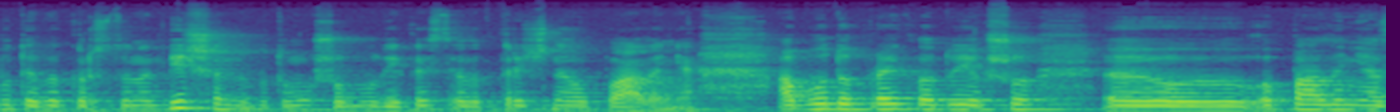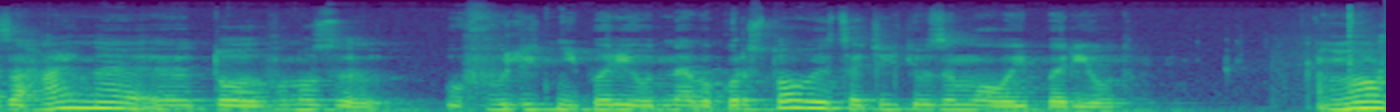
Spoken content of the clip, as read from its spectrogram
бути використано більше, бо тому що буде якесь електричне опалення. Або, до прикладу, якщо опалення загальне, то воно в літній період не використовується, тільки в зимовий період. Мож-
